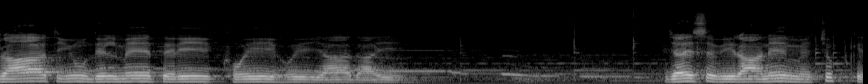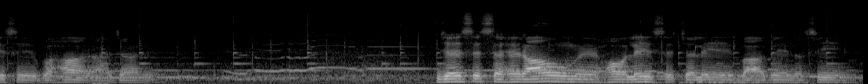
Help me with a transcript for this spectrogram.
رات یوں دل میں تیری کھوئی ہوئی یاد آئی۔ جیسے ویرانے میں چپکے سے بہار آ جائے۔ جیسے صحراؤں میں ہولے سے چلے باد نسیم،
